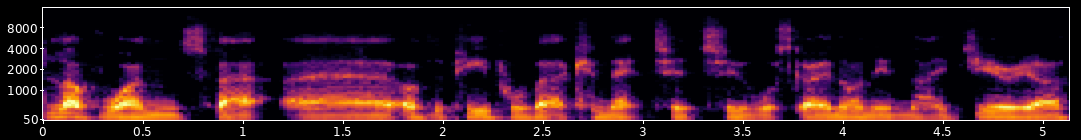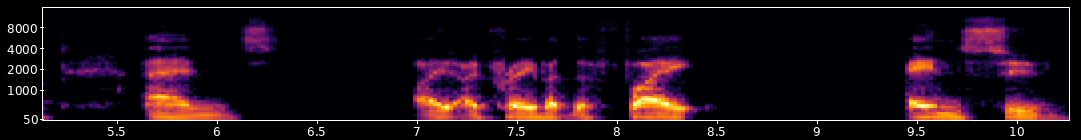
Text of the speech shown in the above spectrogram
loved ones that uh, of the people that are connected to what's going on in Nigeria, and I, I pray that the fight ends soon.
